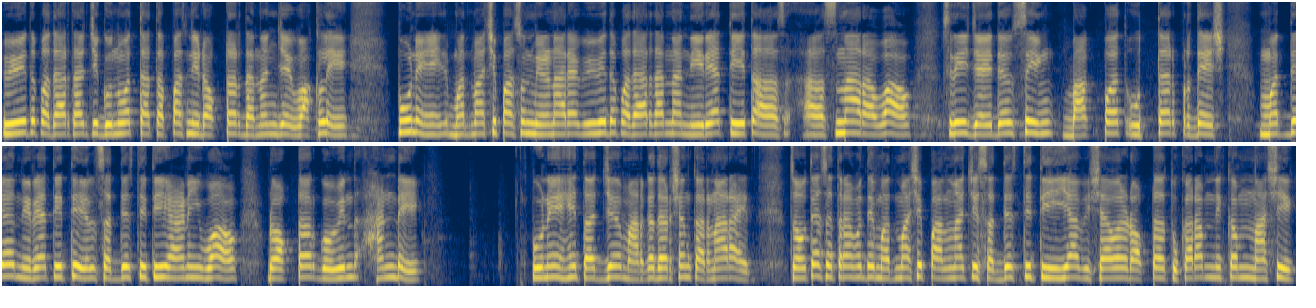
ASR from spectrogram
विविध पदार्थांची गुणवत्ता तपासणी डॉक्टर धनंजय वाकले पुणे मधमाशीपासून मिळणाऱ्या विविध पदार्थांना निर्यातीत अस- असणारा वाव श्री जयदेव सिंग बागपत उत्तर प्रदेश मध्य निर्यातीतील सद्यस्थिती आणि वाव डॉक्टर गोविंद हांडे पुणे हे तज्ज्ञ मार्गदर्शन करणार आहेत. चौथ्या सत्रामध्ये मधमाशी पालनाची सद्यस्थिती या विषयावर डॉक्टर तुकाराम निकम नाशिक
